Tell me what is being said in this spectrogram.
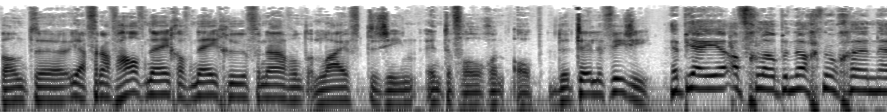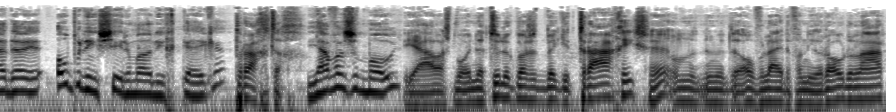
Want eh, ja, vanaf half negen of negen uur vanavond live te zien en te volgen op de televisie. Heb jij eh, afgelopen nacht nog eh, naar de openingsceremonie gekeken? Prachtig. Ja, was het mooi? Ja, was mooi. Natuurlijk was het een beetje tragisch, hè, om het, overlijden van die rodelaar.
